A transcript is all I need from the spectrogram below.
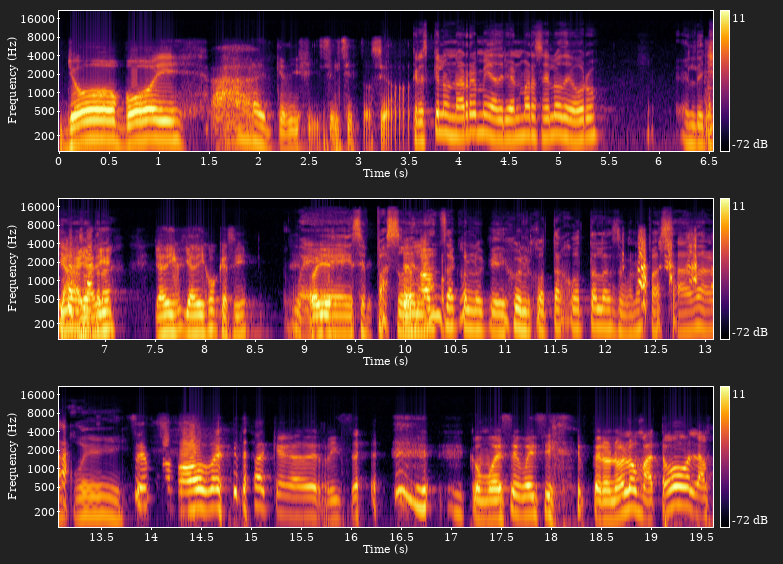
Yo voy. Ay, qué difícil situación. ¿Crees que lo narre mi Adrián Marcelo de Oro? El de Chivas. ya, contra- di- ya di- ya dijo que sí. Güey, Oye. se pasó de lanza con lo que dijo el JJ la semana pasada, güey. Se mamó, güey. Estaba cagado de risa. Como ese güey, sí. Pero no lo mató. La...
